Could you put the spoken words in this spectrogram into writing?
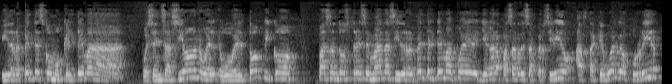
y de repente es como que el tema, pues sensación o el, o el tópico pasan dos, tres semanas y de repente el tema puede llegar a pasar desapercibido hasta que vuelve a ocurrir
